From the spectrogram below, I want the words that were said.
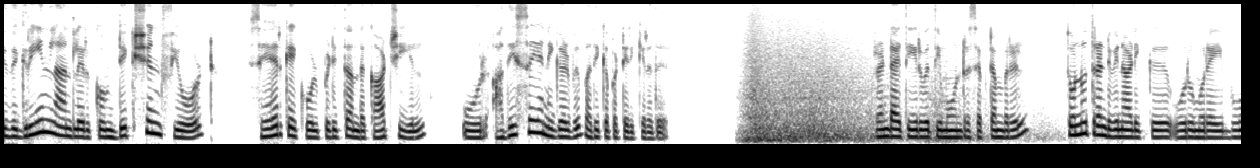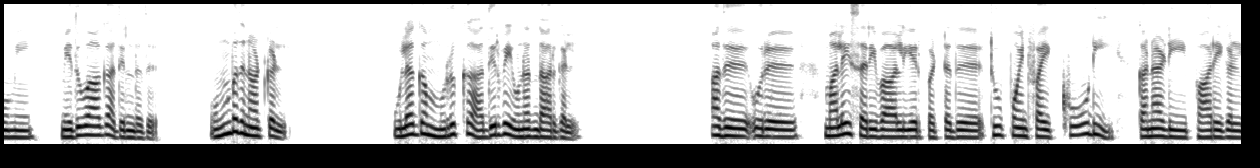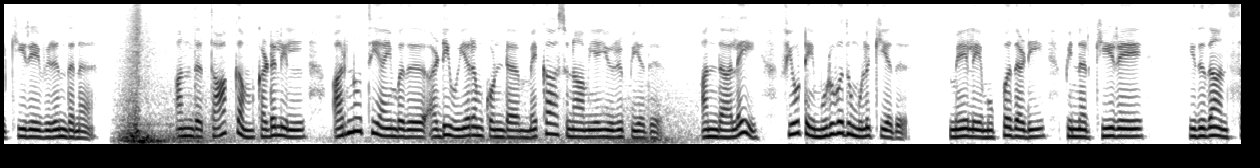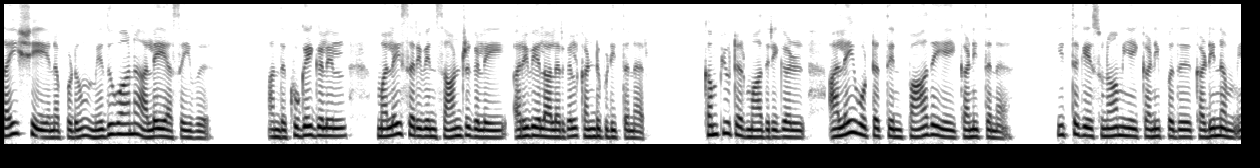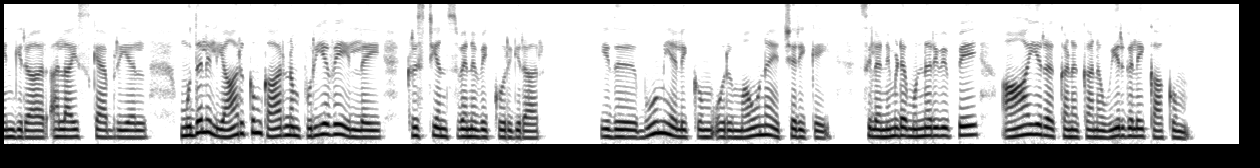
இது கிரீன்லாண்டில் இருக்கும் டிக்ஷன் ஃபியோர்ட் செயற்கைக்கோள் பிடித்த அந்த காட்சியில் ஓர் அதிசய நிகழ்வு பதிக்கப்பட்டிருக்கிறது. ரெண்டாயிரத்தி இருபத்தி மூன்று செப்டம்பரில் தொண்ணூற்றி ரெண்டு வினாடிக்கு ஒரு முறை பூமி மெதுவாக அதிர்ந்தது. ஒன்பது நாட்கள் உலகம் முழுக்க அதிர்வை உணர்ந்தார்கள். அது ஒரு மலை சரிவால் ஏற்பட்டது. டூ பாயிண்ட் ஃபைவ் கோடி கண்ணாடி பாறைகள் கீழே விழுந்தன. அந்த தாக்கம் கடலில் அறுநூற்றி ஐம்பது அடி உயரம் கொண்ட மெக்கா சுனாமியை எழுப்பியது. அந்த அலை ஃபியோட்டை முழுவதும் முழுக்கியது மேலே முப்பது அடி பின்னர் கீழே. இதுதான் சைஷே எனப்படும் மெதுவான அலை அசைவு. அந்த குகைகளில் மலை சரிவின் சான்றுகளை அறிவியலாளர்கள் கண்டுபிடித்தனர். கம்ப்யூட்டர் மாதிரிகள் அலை ஓட்டத்தின் பாதையை கணித்தன. இத்தகைய சுனாமியை கணிப்பது கடினம் என்கிறார் அலைஸ் கேப்ரியல். முதலில் யாருக்கும் காரணம் புரியவே இல்லை கிறிஸ்டியன் ஸ்வெனவிக் கூறுகிறார். இது பூமி அளிக்கும் ஒரு மௌன எச்சரிக்கை. சில நிமிட முன்னறிவிப்பே ஆயிரக்கணக்கான உயிர்களை காக்கும்.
